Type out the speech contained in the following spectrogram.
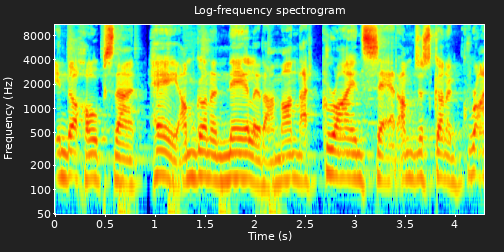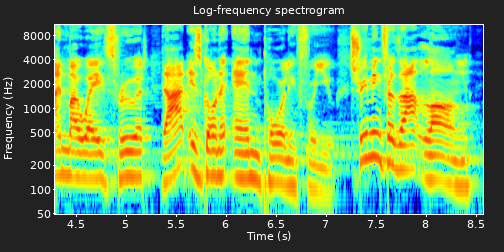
in the hopes that, hey, I'm gonna nail it, I'm on that grind set, I'm just gonna grind my way through it, that is gonna end poorly for you. Streaming for that long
